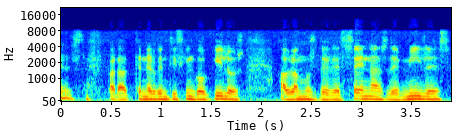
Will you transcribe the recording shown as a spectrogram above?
Para tener 25 kilos hablamos de decenas, de miles.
